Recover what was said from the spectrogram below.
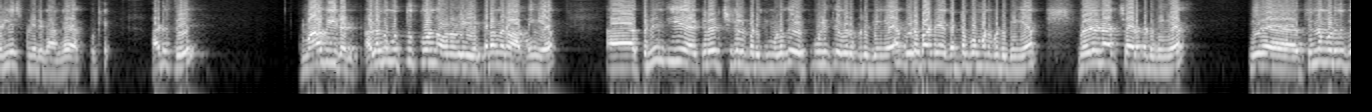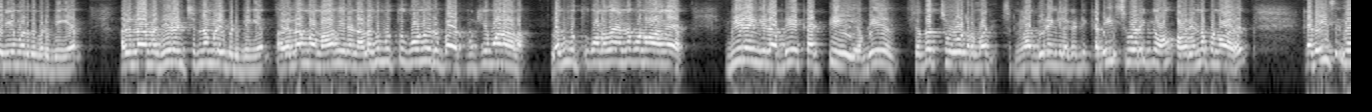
ரிலீஸ் பண்ணிருக்காங்க ஓகே. அடுத்து மாவீரன் அழகுமுத்துக்கோன் அவருடைய பிறந்த நாள். நீங்க தென்னிந்திய கிளர்ச்சிகள் படிக்கும் பொழுது பூலித்தேவர் படிப்பீங்க வீரபாண்டிய கட்டபொம்மன் படிப்பீங்க வேலுநாச்சியார் படிப்பீங்க வீர சின்ன மருது பெரிய மருது படிப்பீங்க. அது இல்லாம வீரன் சின்னமலை படிப்பீங்க. அது இல்லாம மாவீரன் அழகுமுத்துக்கோனும் இருப்பார் முக்கியமான ஆளம் அழகுமுத்துக்கோனை தான் என்ன பண்ணுவாங்க? பீரங்கில அப்படியே கட்டி அப்படியே சிதைச்சு ஓடுற மாதிரி சரிங்களா? பீரங்கில கட்டி கடைசி வரைக்கும் அவர் என்ன பண்ணுவாரு? கடைசியில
